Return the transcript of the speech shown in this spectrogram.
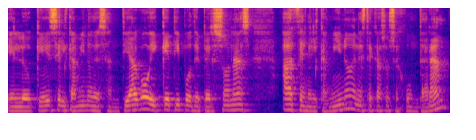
en lo que es el Camino de Santiago y qué tipo de personas hacen el camino, en este caso se juntarán.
